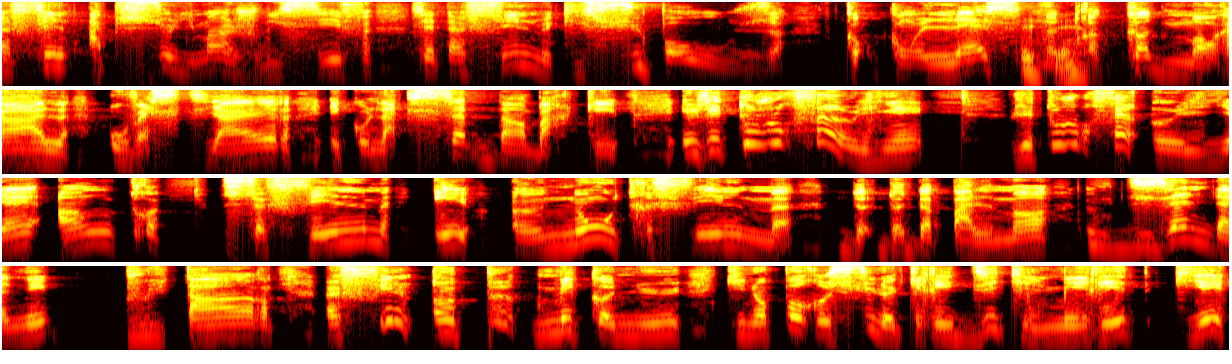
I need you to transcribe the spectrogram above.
un, film absolument jouissif. C'est un film qui suppose qu'on laisse notre code moral au vestiaire et qu'on accepte d'embarquer. Et j'ai toujours fait un lien, j'ai toujours fait un lien entre ce film et un autre film de, de, de Palma, une dizaine d'années plus tard, un film un peu méconnu, qui n'a pas reçu le crédit qu'il mérite, qui est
